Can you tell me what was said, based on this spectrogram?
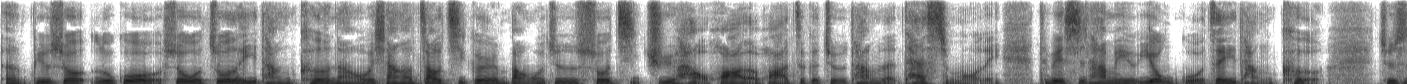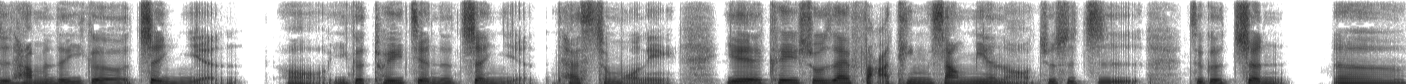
呃，比如说，如果说我做了一堂课，然后我想要找几个人帮我，就是说几句好话的话，这个就是他们的 testimony。特别是他们有用过这一堂课，就是他们的一个证言哦，一个推荐的证言 testimony，也可以说在法庭上面哦，就是指这个证，嗯。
